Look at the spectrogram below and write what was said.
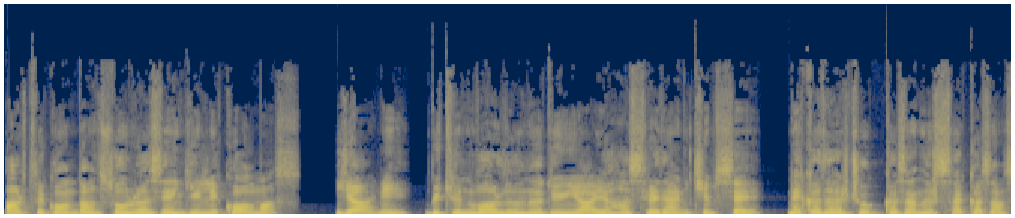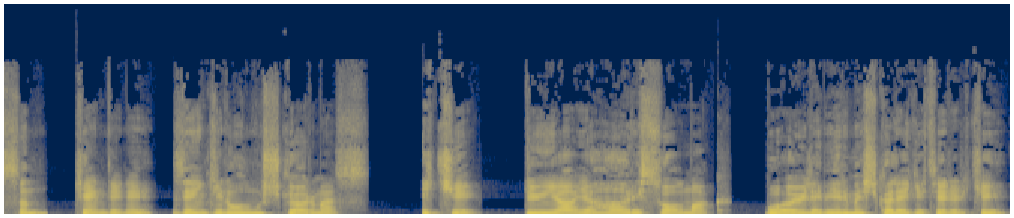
artık ondan sonra zenginlik olmaz. Yani, bütün varlığını dünyaya hasreden kimse, ne kadar çok kazanırsa kazansın, kendini zengin olmuş görmez. 2. Dünyaya haris olmak. Bu öyle bir meşgale getirir ki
